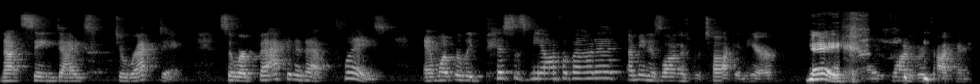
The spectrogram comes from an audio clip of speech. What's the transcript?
Not seeing dykes directing. So we're back into that place. And what really pisses me off about it, I mean, as long as we're talking here, Hey. as long as we're talking,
